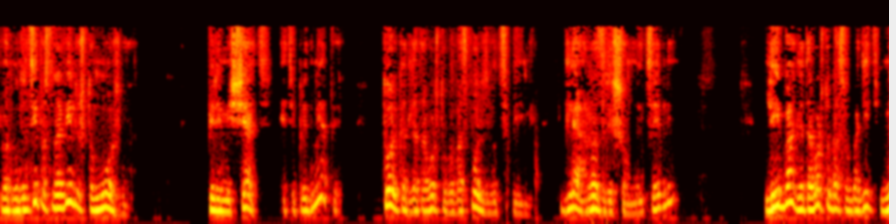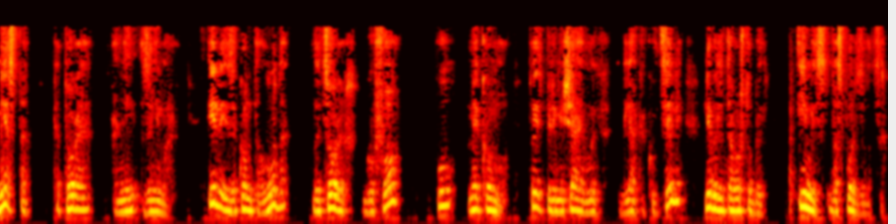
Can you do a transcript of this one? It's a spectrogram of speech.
И вот мудрецы постановили, что можно перемещать эти предметы только для того, чтобы воспользоваться ими для разрешенной цели, либо для того, чтобы освободить место, которое они занимают. Или языком Талмуда «Лецорых гуфо у мекомо», то есть перемещаем их для какой цели, либо для того, чтобы ими воспользоваться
